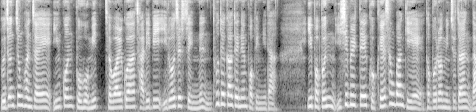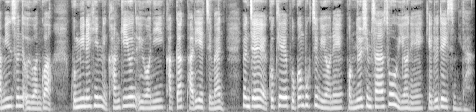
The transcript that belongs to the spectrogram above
뇌전증 환자의 인권 보호 및 재활과 자립이 이루어질 수 있는 토대가 되는 법입니다. 이 법은 21대 국회 상반기에 더불어민주당 남인순 의원과 국민의힘 강기훈 의원이 각각 발의했지만 현재 국회 보건복지위원회 법률심사 소위원회에 계류돼 있습니다.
